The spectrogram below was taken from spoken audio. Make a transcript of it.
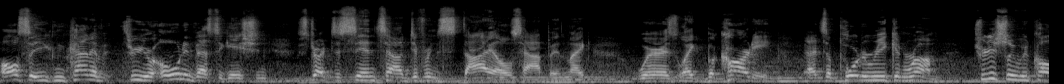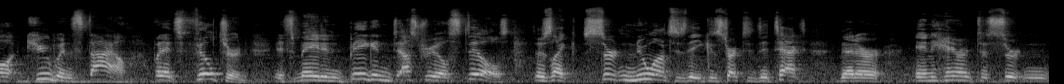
also you can kind of through your own investigation start to sense how different styles happen. Like whereas like Bacardi, that's a Puerto Rican rum. Traditionally we'd call it Cuban style, but it's filtered. It's made in big industrial stills. There's like certain nuances that you can start to detect that are inherent to certain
